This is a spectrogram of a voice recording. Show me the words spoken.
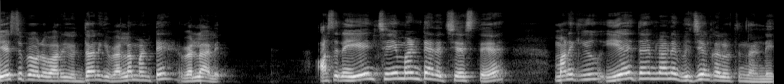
యేసుప్రభుల వారు యుద్ధానికి వెళ్ళమంటే వెళ్ళాలి. అసలు ఏం చేయమంటే అది చేస్తే మనకి ఏ దాంట్లోనే విజయం కలుగుతుందండి.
